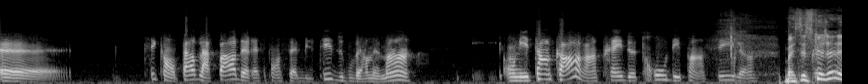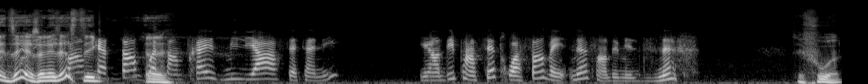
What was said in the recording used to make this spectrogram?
euh, qu'on parle de la part de responsabilité du gouvernement, on est encore en train de trop dépenser. Là. Ben, c'est ce que j'allais dire. J'allais dire, c'était... 473 milliards cette année. Il en dépensait 329 en 2019. C'est fou, hein?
